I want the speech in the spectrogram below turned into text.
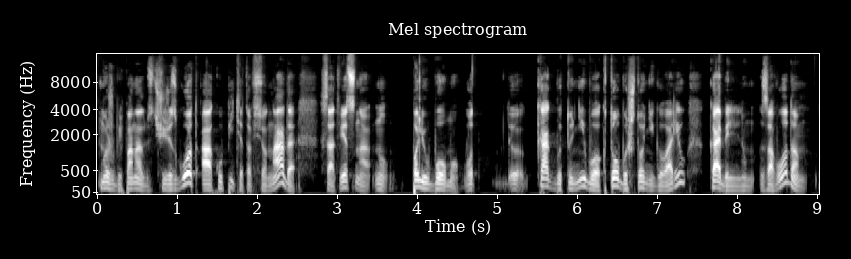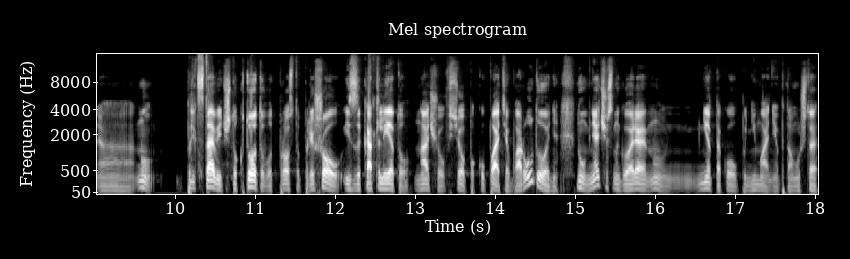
может быть, понадобится через год, а купить это все надо, соответственно, ну, по-любому. Вот Э, как бы то ни было, кто бы что ни говорил, кабельным заводом, э, ну, представить, что кто-то вот просто пришел и за котлету начал все покупать оборудование, ну, у меня, честно говоря, ну, нет такого понимания, потому что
